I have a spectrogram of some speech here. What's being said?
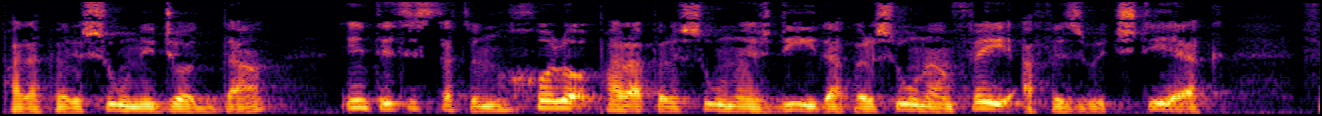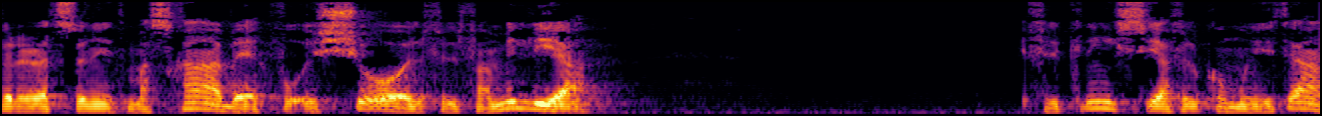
bħala persuni ġodda Inti tista' tinħoloq bħala persuna ġdida, persuna mfejqa fiż-żwieġ tiegħek, fir-relazzjonijiet ma' sħabek, fuq ix-xogħol, fil-familja, fil-knisja, fil-komunità,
